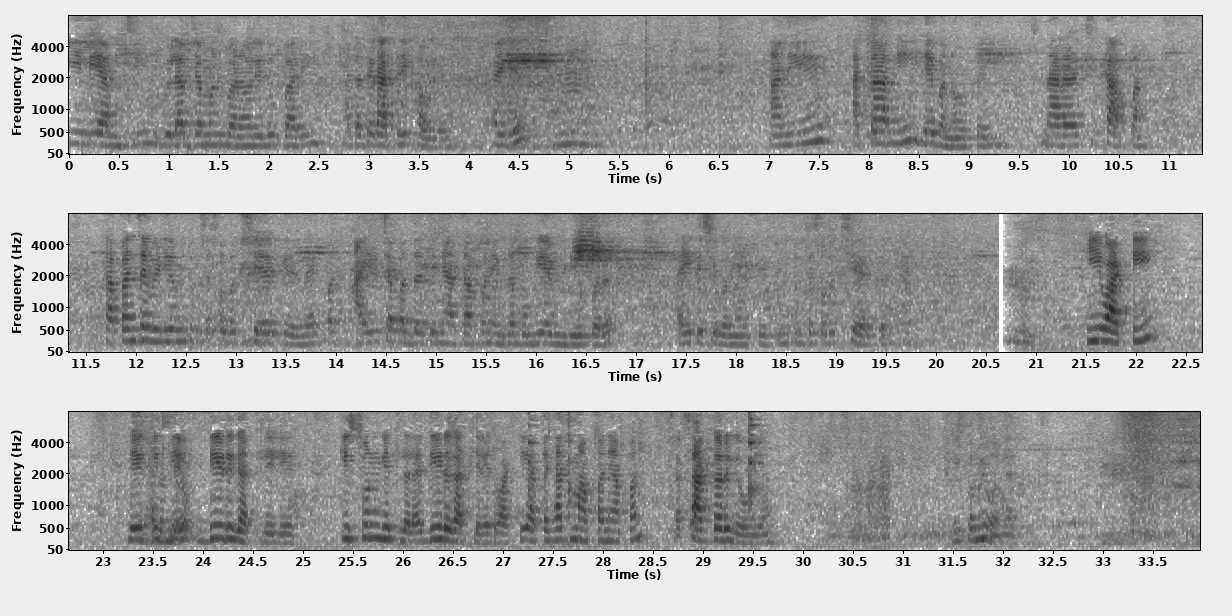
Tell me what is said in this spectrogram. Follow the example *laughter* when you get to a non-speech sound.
केली आमची. गुलाबजामुन बनवले दुपारी. आता ते रात्री खाऊया. पाहिजे आणि आता आम्ही हे बनवतोय नारळाची कापा. कापांचा व्हिडिओ मी तुमच्यासोबत शेअर केलेला आहे. पण आईच्या पद्धतीने आता आपण एकदा बघूया व्हिडिओ परत. आई कशी बनवते मी तुमच्यासोबत शेअर करते. ही वाटी हे किती दीड घातलेली आहेत. किसून घेतलेलं आहे दीड घातलेले आहेत वाटी. आता ह्याच मापाने आपण साखर. घेऊया. ही कमी होणार.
